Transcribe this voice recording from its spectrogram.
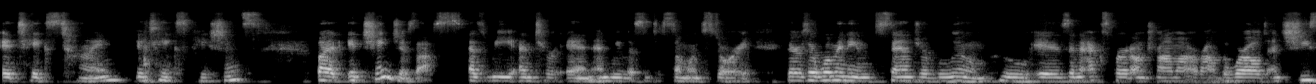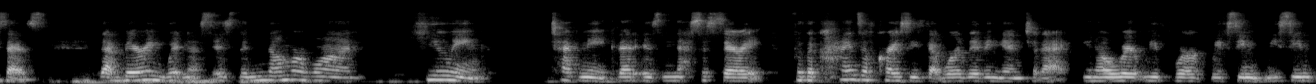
It takes time, it takes patience but it changes us as we enter in and we listen to someone's story. There's a woman named Sandra Bloom who is an expert on trauma around the world, and she says that bearing witness is the number one healing technique that is necessary for the kinds of crises that we're living in today. You know, we're, we've we're, we've seen we've seen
